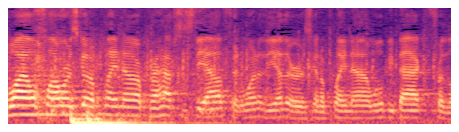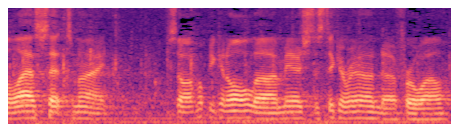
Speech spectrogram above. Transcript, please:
Wildflower is going to play now, or perhaps it's the Outfit. One or the other is going to play now. We'll be back for the last set tonight. So I hope you can all uh, manage to stick around uh, for a while.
